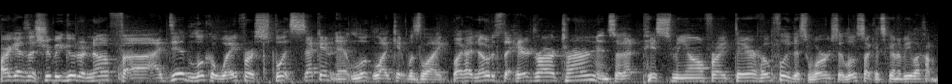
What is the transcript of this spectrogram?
Alright guys, that should be good enough. Uh, I did look away for a split second and it looked like it was like, like I noticed the hairdryer turn and so that pissed me off right there. Hopefully this works. It looks like it's going to be like a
